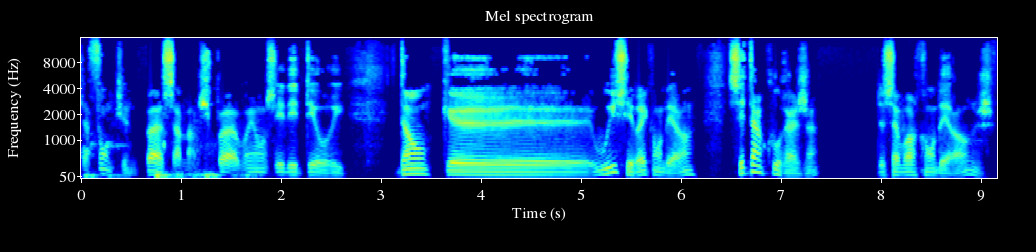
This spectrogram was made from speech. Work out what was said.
Ça fonctionne pas, ça marche pas. Voyons, c'est des théories. Donc, euh, oui, c'est vrai qu'on dérange. C'est encourageant de savoir qu'on dérange.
